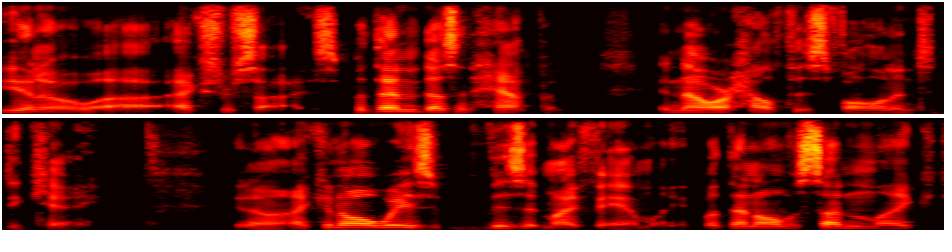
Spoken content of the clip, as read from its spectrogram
you know, uh, exercise, but then it doesn't happen. And now our health has fallen into decay. You know, I can always visit my family, but then all of a sudden, like,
